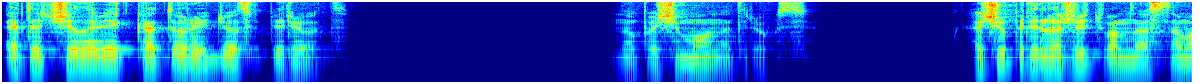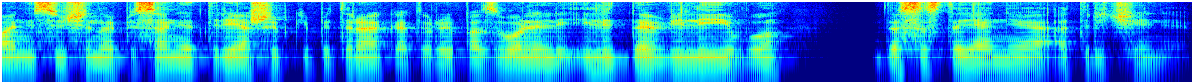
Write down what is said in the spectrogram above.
Это человек, который идет вперед. Но почему он отрекся? Хочу предложить вам на основании Священного Писания три ошибки Петра, которые позволили или довели его до состояния отречения.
